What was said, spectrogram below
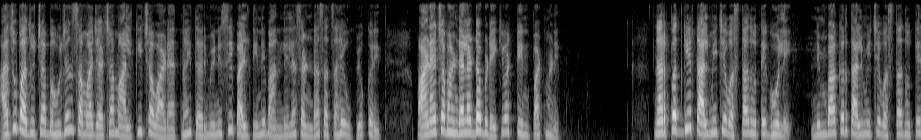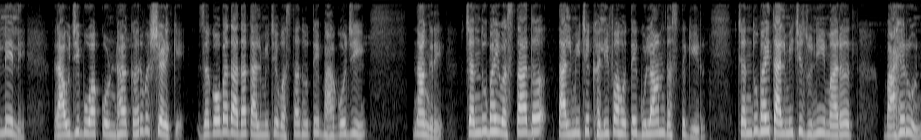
आजूबाजूच्या बहुजन समाजाच्या मालकीच्या वाड्यात नाहीतर म्युनिसिपाल्टीने बांधलेल्या संडासाचा हे उपयोग करीत पाण्याच्या भांड्याला डबडे किंवा टिनपाट म्हणीत. नरपतगीर तालमीचे वस्ताद होते घोले निंबाळकर तालमीचे वस्ताद होते लेले रावजी बुवा कोंढाळकर व शेळके जगोबा दादा तालमीचे वस्ताद होते भागोजी नांगरे चंदूभाई वस्ताद तालमीचे खलिफा होते गुलाम दस्तगीर चंदूभाई तालमीची जुनी इमारत बाहेरून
